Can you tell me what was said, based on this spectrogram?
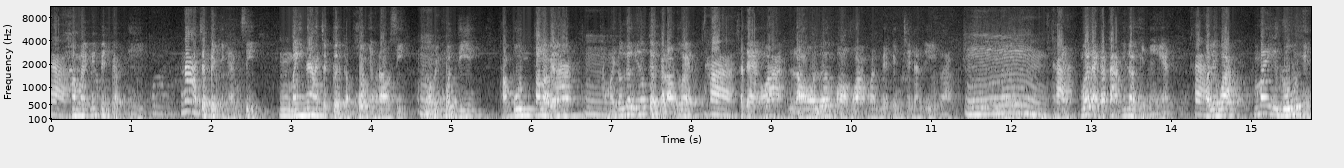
ค่ะ ทำไมไม่เป็นแบบนี้ น่าจะเป็นอย่างนั้นสิ อืม ไม่น่าจะเกิดกับคนอย่างเราสิ อืม เราเป็นคนดี ทำบุญตลอดเวลาอืม ทำไมต้องเรื่องนี้ต้องเกิดกับเราด้วย ค่ะ แสดงว่าเราเริ่มมองว่ามันไม่เป็นเช่นนั้นเองแล้วอืม ค่ะ เมื่อไหร่ก็ตามที่เราเห็นอย่างเงี้ยค่ะ เขาเรียกว่าไม่รู้เห็น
